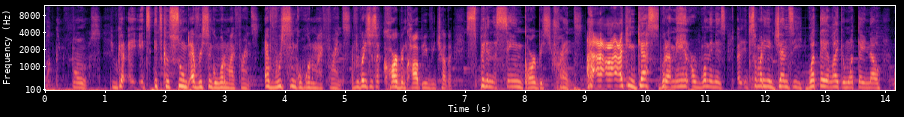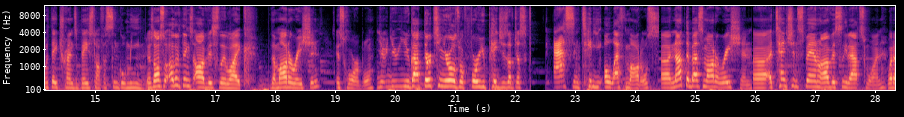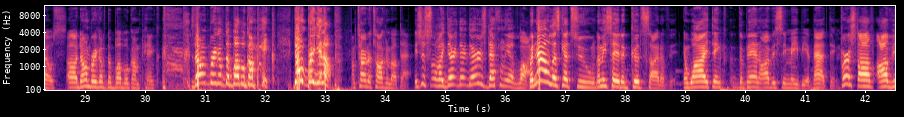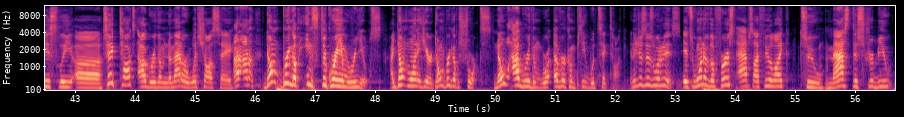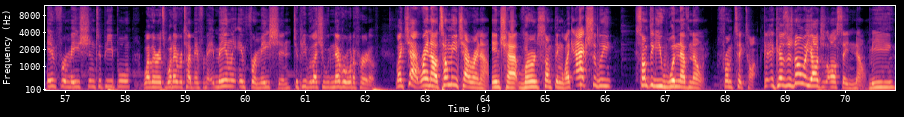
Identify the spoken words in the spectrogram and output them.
fucking phones. People get it's it's consumed every single one of my friends. Every single one of my friends. Everybody's just a carbon copy of each other, spitting the same garbage trends. I I, I- can guess what a man or woman is. Uh, it's Somebody in Gen Z, what they like and what they know, what they trends based off a single meme. There's also other things, obviously, like the moderation is horrible. You you you got 13 year olds with you pages of just ass and titty OF models. Uh, not the best moderation. Uh, attention span, obviously that's one. What else? Uh, don't bring up the bubblegum pink. don't bring up the bubblegum pink. Don't bring it up. I'm tired of talking about that. It's just like there, there, there's definitely a lot. But now let's get to, let me say the good side of it and why I think the ban obviously may be a bad thing. First off, obviously, uh, TikTok's algorithm, no matter what y'all say, I, I don't, don't bring up Instagram Reels. I don't want to hear. it. Don't bring up shorts. No algorithm will ever compete with TikTok. And it just is what it is. It's one of the first apps I feel like to mass distribute information to people, whether it's whatever type of information, mainly information to people that you would never would have heard of. Like chat right now, tell me in chat right now. In chat, learn something like actually something you wouldn't have known from TikTok. Because there's no way y'all just all say no. Me,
